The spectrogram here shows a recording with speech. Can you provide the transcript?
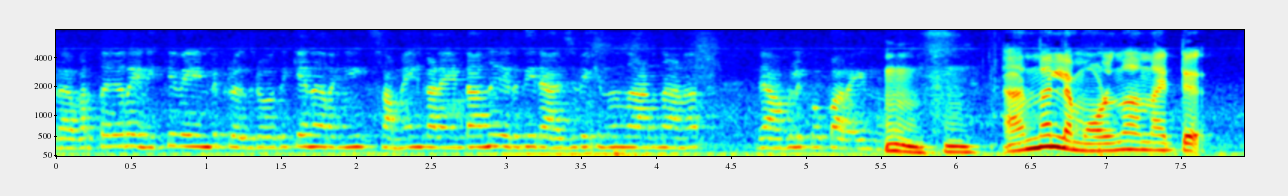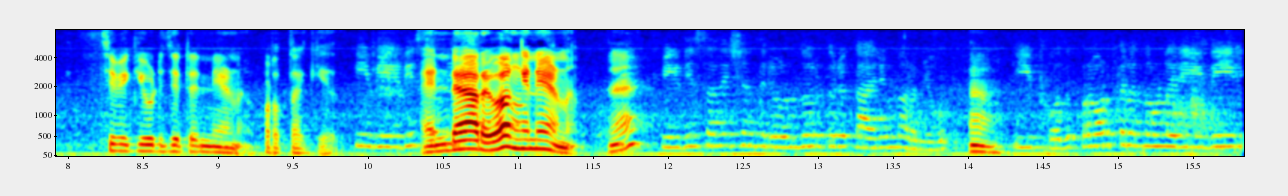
പ്രവർത്തകർ എനിക്ക് വേണ്ടി പ്രതിരോധിക്കാൻ ഇറങ്ങി സമയം കളയണ്ടെന്ന് കരുതി രാജിവെക്കുന്നതാണെന്നാണ് രാഹുൽ ഇപ്പോൾ പറയുന്നത്. അന്നല്ല. മോളിൽ നന്നായിട്ട് ചെവിക്ക് പിടിച്ചിട്ട് തന്നെയാണ് പുറത്താക്കിയത്. എന്റെ എന്റെ അറിവ് അങ്ങനെയാണ്. ഈ പൊതുപ്രവർത്തനം എന്നുള്ള രീതിയിൽ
